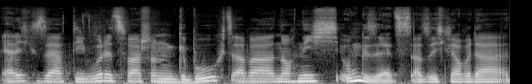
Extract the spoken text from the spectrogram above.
Ehrlich gesagt, die wurde zwar schon gebucht, aber noch nicht umgesetzt. Also ich glaube, da,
